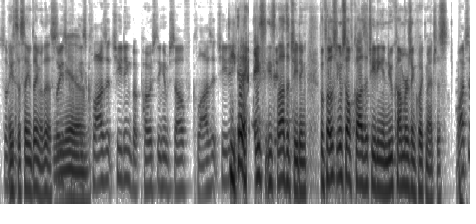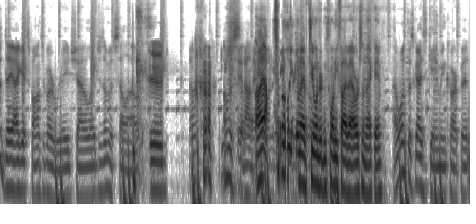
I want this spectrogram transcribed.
so Like, it's the same thing with this. so he's, Yeah. he's closet cheating, but posting himself closet cheating. Yeah, he's, he's closet cheating, but posting himself closet cheating in newcomers and quick matches. Watch the day I get sponsored by Raid Shadow Legends. I'm gonna sell out. Dude. I'm You a shit on it. I on totally Raid gonna have 225 hours in that game. I want this guy's gaming carpet.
